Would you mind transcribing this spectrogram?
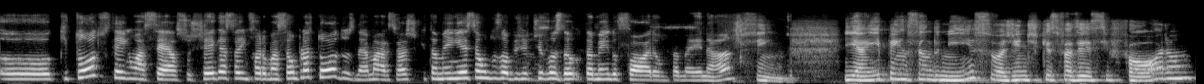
uh, que todos tenham acesso, chegue essa informação para todos, né, Márcia? Acho que também esse é um dos objetivos do, também do fórum, também, né? Sim. E aí, pensando nisso, a gente quis fazer esse fórum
